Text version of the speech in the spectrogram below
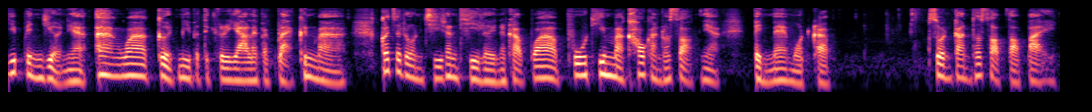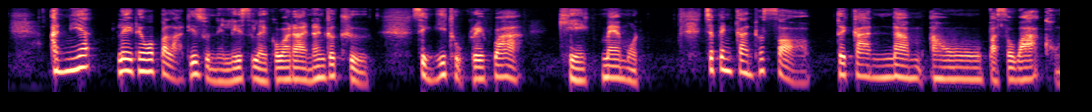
ที่เป็นเหยื่อเนี่ยอ้างว่าเกิดมีปฏิกิริยาอะไรแปลกๆขึ้นมา ก็จะโดนชี้ทันทีเลยนะครับ ว่าผู้ที่มาเข้าการทดสอบเนี่ยเป็นแม่มดครับ ส่วนการทดสอบต่อไป อันเนี้ยเรียกได้ว่าประหลาดที่สุดในลิสต์เลยก็ว่าได้นั่นก็คือ สิ่งที่ถูกเรียกว่าเค้กแม่มด จะเป็นการทดสอบ โดยการนำเอาปัสสาวะของ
